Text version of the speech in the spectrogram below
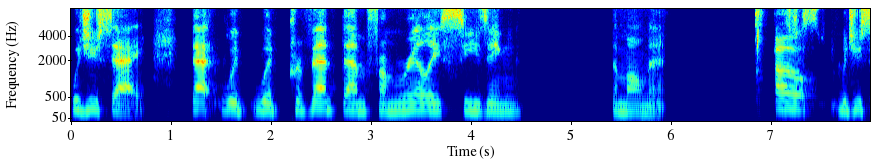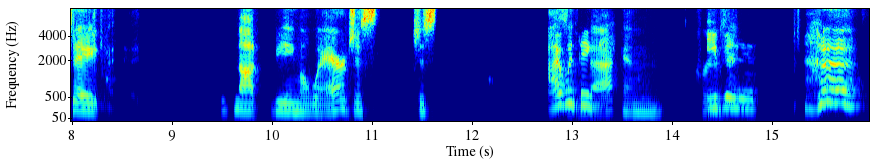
Would you say that would would prevent them from really seizing the moment? Oh, just, would you say not being aware? Just, just. I would think back and cruising? even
